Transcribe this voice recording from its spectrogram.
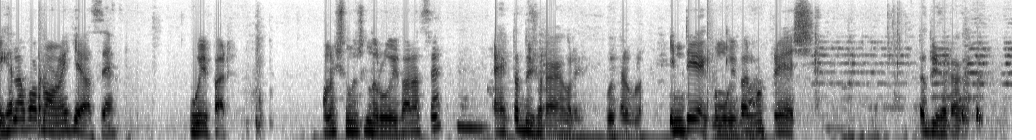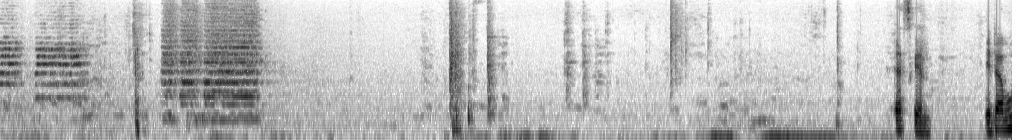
এখানে আপনার অনেকই আছে। ওয়েফার অনেক সুন্দর সুন্দর উইফার আছে। এক একটা দুশো টাকা করে উইফারগুলো। ইনটেক একদম উইফারগুলো ফ্রেশ এটা দুশো টাকা। স্কেল এটা আপু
